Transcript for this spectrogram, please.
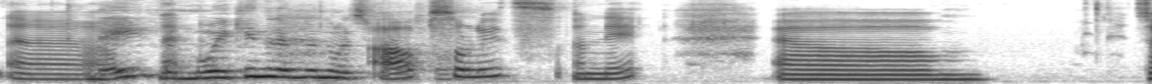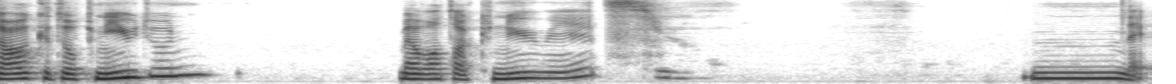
Eh, nee, van mooie kinderen hebben we nooit spijt van. Absoluut, nee. Ehm, zou ik het opnieuw doen? Met wat ik nu weet? Ja. Mm, Nee.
